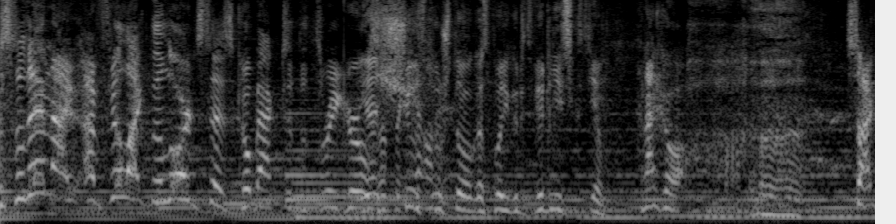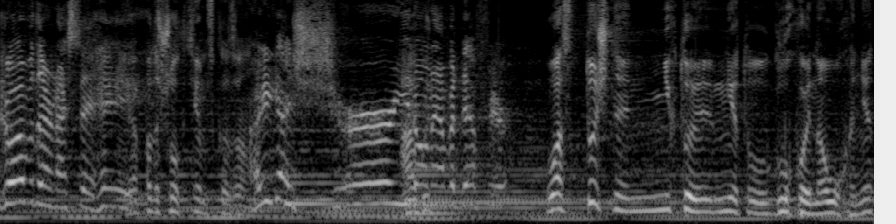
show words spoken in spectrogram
And so then I, I feel like the Lord says, go back to the three girls Я at the чувствую, counter. что Господь говорит, вернись к тем. And I go, oh. So I go over there and I say, hey, Я подошел к тем, сказал, are you guys sure you I don't have a deaf ear? у вас точно никто нету глухой на ухо, нет?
